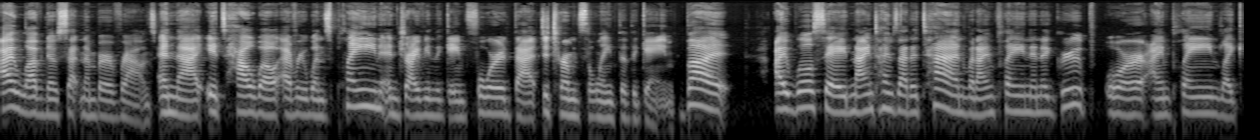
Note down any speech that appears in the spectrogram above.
I love no set number of rounds and that it's how well everyone's playing and driving the game forward that determines the length of the game. But I will say nine times out of 10, when I'm playing in a group or I'm playing like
